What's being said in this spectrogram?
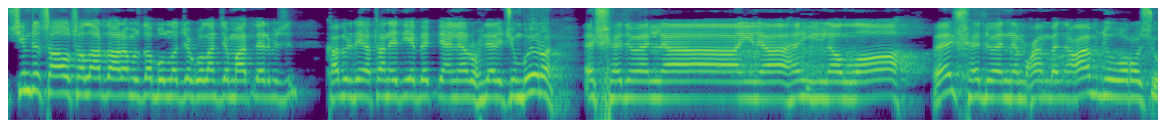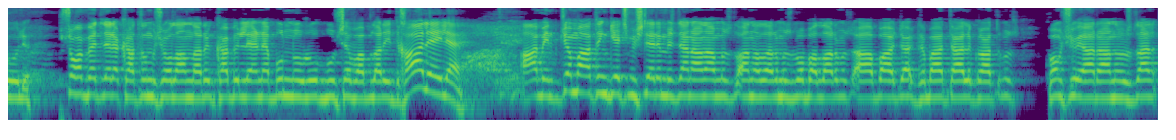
Şimdi sağ olsalar da aramızda bulunacak olan cemaatlerimizin kabirde yatan hediye bekleyenler ruhlar için buyurun. Eşhedü en la ilahe illallah ve eşhedü enne Muhammeden abdü ve resulü. Bu sohbetlere katılmış olanların kabirlerine bu nuru, bu sevapları idhal eyle. Amin. Cemaatin geçmişlerimizden anamız, analarımız, babalarımız, abaca, akraba, talikatımız, komşu yaranımızdan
